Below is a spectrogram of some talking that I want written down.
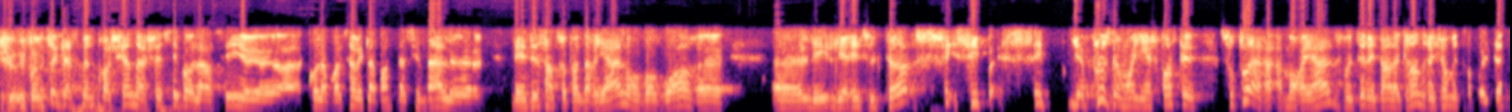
je, vais vous dire que la semaine prochaine, HSC va lancer, euh, en collaboration avec la Banque nationale, l'indice entrepreneurial. On va voir les, les, résultats. C'est, il y a plus de moyens. Je pense que, surtout à, Montréal, je veux dire, et dans la grande région métropolitaine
